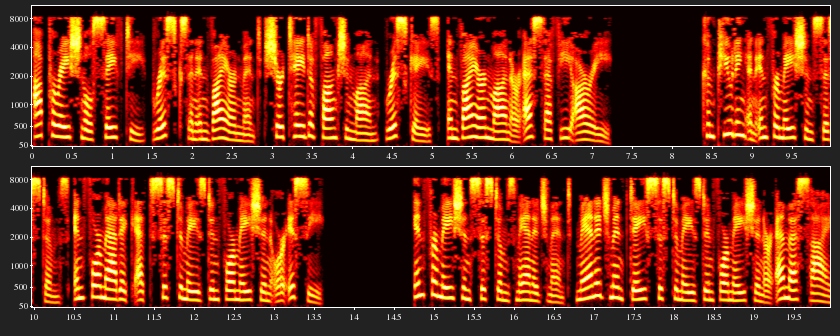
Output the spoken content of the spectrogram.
Operational Safety, Risks and Environment Sûreté de Fonctionnement, Risques, Environnement or SFERE Computing and Information Systems Informatique et Systèmes d'Information or ISI Information Systems Management Management des Systèmes d'Information or MSI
